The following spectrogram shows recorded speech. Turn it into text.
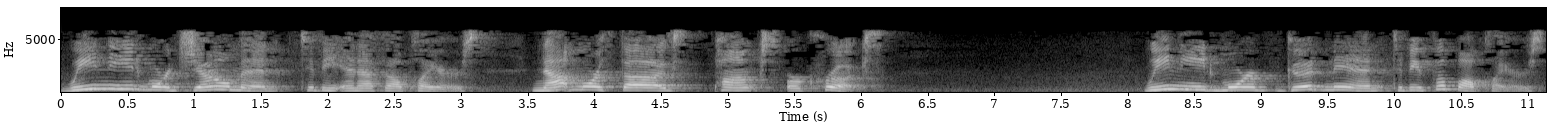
We need more gentlemen to be NFL players, not more thugs, punks, or crooks. We need more good men to be football players.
